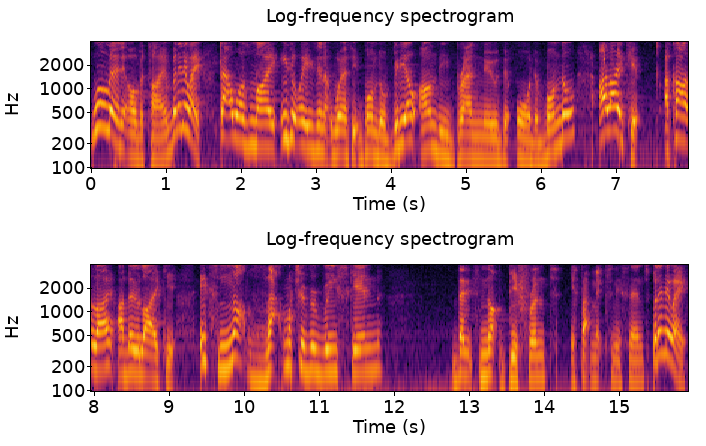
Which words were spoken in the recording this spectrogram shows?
We'll learn it over time. But anyway, that was my Is It or Isn't It Worth It bundle video on the brand new The Order bundle. I like it. I can't lie, I do like it. It's not that much of a reskin that it's not different, if that makes any sense. But anyway,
